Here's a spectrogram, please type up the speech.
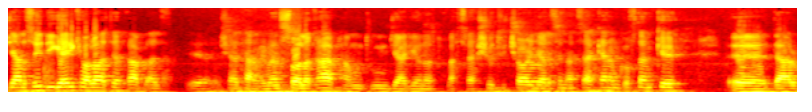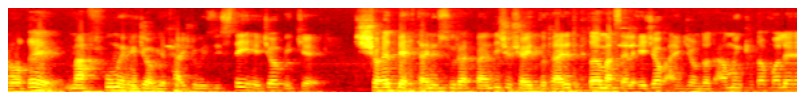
جلسه دیگری که حالا قبل از شاید تقریبا سال قبل همون تو اون جریانات مطرح شد تو چهار جلسه مطرح کردم گفتم که در واقع مفهوم حجاب یا تجربه زیسته حجابی که شاید بهترین صورت بندیش و شاید متحری تو کتاب مسئله حجاب انجام داد. اما این کتاب مال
